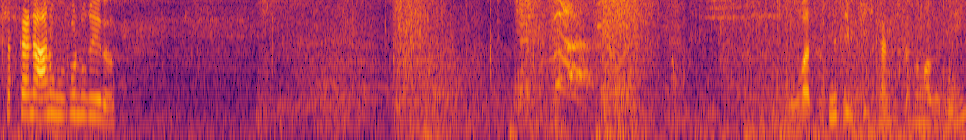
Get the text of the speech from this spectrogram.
Ich habe keine Ahnung, wovon du redest. Was ist mit dem Viech? Kann sich das nochmal bewegen?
